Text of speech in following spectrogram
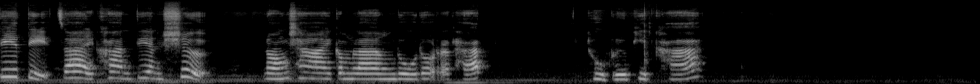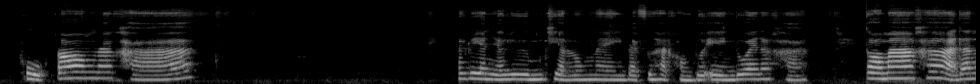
ตี้ติจ่ายข้านเตี้ยนชื่อ น้องชายกำลังดูโทรทัศน์ ถูกหรือผิดคะ ถูกต้องนะคะ นักเรียนอย่าลืมเขียนลงในแบบฝึกหัดของตัวเองด้วยนะคะ ต่อมาค่ะ ด้าน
